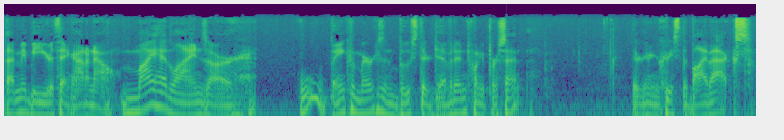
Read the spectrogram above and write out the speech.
That may be your thing. I don't know. My headlines are Ooh, Bank of America's going to boost their dividend 20%. They're going to increase the buybacks.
